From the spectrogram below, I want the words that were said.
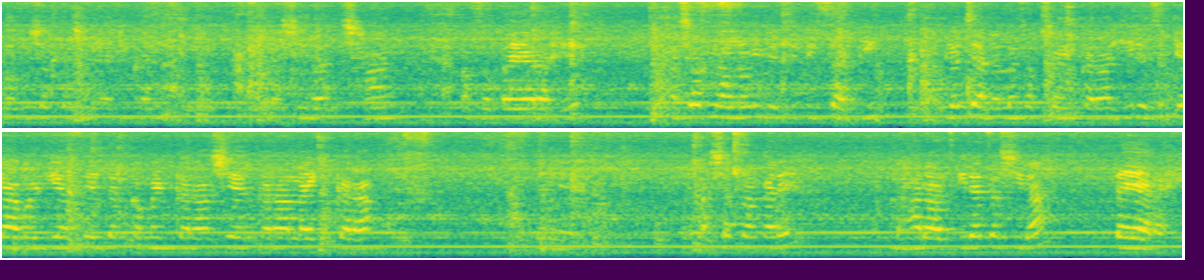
बघू शकता तुम्ही या ठिकाणी आपला शिरा छान असा तयार आहे. अशाच नवनवीन रेसिपीजसाठी आपल्या चॅनलला सबस्क्राईब करा. ही रेसिपी आवडली असेल तर कमेंट करा शेअर करा लाईक करा. धन्यवाद. अशा प्रकारे महाराजगिराचा हा राजगिराचा शिरा तयार आहे.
